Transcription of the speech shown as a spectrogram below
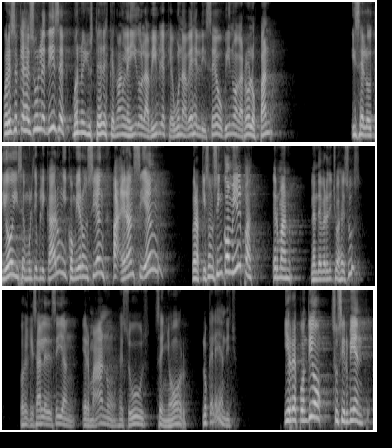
Por eso es que Jesús les dice, bueno, y ustedes que no han leído la Biblia, que una vez Eliseo vino, agarró los panes y se los dio y se multiplicaron y comieron cien. Ah, eran cien. Pero aquí son cinco mil, hermano. Le han de haber dicho a Jesús. Porque quizás le decían, hermano, Jesús, Señor, lo que le hayan dicho. Y respondió su sirviente.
